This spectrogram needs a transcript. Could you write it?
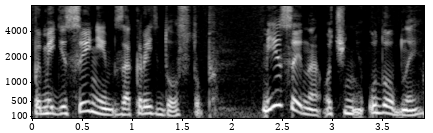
по медицине закрыть доступ. Медицина очень удобный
